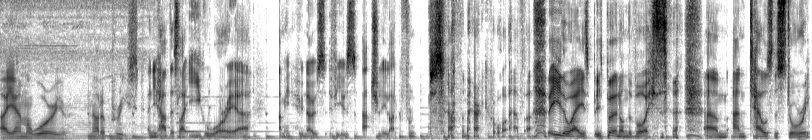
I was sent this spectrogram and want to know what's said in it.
I am a warrior, not a priest. and you have this like eagle warrior. I mean, who knows if he was actually like from South America or whatever. But either way, he's, he's putting on the voice um, and tells the story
